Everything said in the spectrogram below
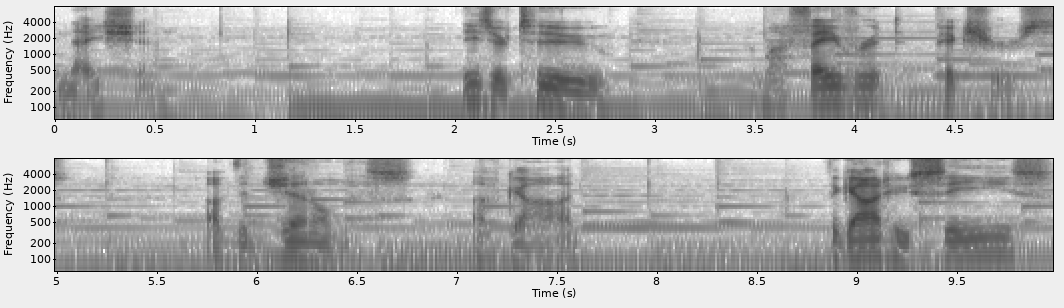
nation. These are two of my favorite pictures of the gentleness of God. The God who sees,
